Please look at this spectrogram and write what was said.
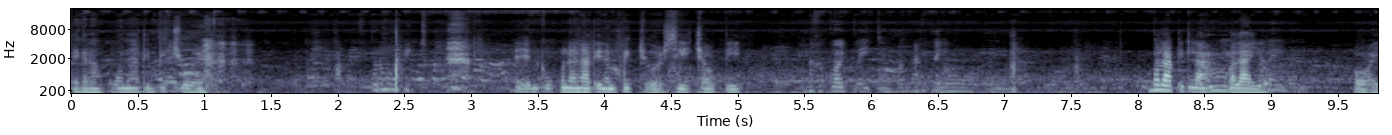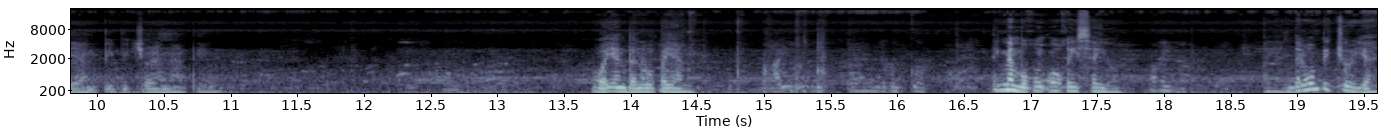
Teka lang, kukuha natin picture. Ayan, kukuha natin ng picture si Choppy. Naka-portrait yan. Pag nakita yung... Malapit lang, malayo. O, ayan, pipicturean natin. O, ayan, dalawa pa yan. Baka yung itong likod ko. Tingnan mo kung okay sa'yo. Okay. Ayan, dalawang picture yan.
